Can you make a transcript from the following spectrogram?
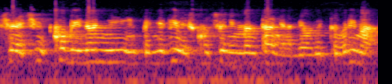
Cioè, ci- come in ogni impegnativa escursione in montagna, l'abbiamo detto prima,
